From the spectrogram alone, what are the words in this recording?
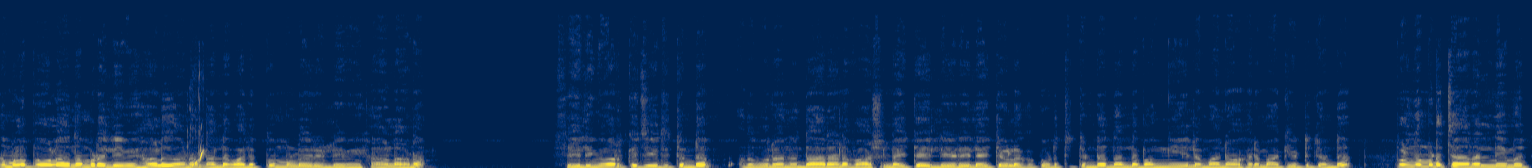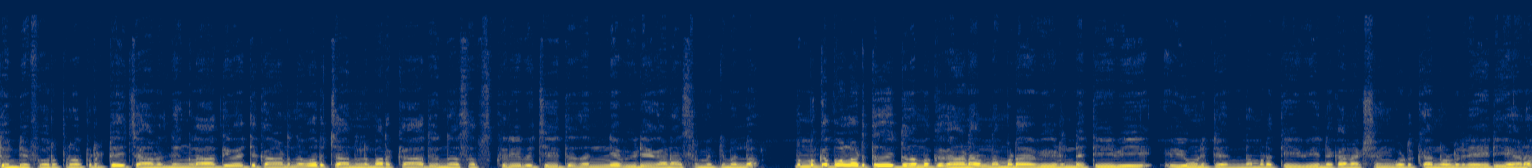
നമ്മളിപ്പോൾ നമ്മുടെ ലിവിങ് ഹാൾ കാണാൻ നല്ല വലുപ്പമുള്ള ഒരു ലിവിങ് ഹാളാണ്. സീലിംഗ് വർക്ക് ചെയ്തിട്ടുണ്ട്. അതുപോലെ തന്നെ ധാരാളം fashion light L E D ലൈറ്റുകളൊക്കെ കൊടുത്തിട്ടുണ്ട്. നല്ല ഭംഗിയിൽ മനോഹരമാക്കിയിട്ടുണ്ട് ഇപ്പോൾ നമ്മുടെ channel name twenty four property channel നിങ്ങൾ ആദ്യമായിട്ട് കാണുന്നവർ ചാനൽ മറക്കാതെ ഒന്ന് സബ്സ്ക്രൈബ് ചെയ്ത് തന്നെ വീഡിയോ കാണാൻ ശ്രമിക്കുമല്ലോ. നമുക്കിപ്പോൾ അടുത്തതായിട്ട് നമുക്ക് കാണാം നമ്മുടെ വീടിന്റെ ടി വി യൂണിറ്റ് നമ്മുടെ ടി വിന്റെ കണക്ഷൻ കൊടുക്കാനുള്ളൊരു ഏരിയയാണ്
